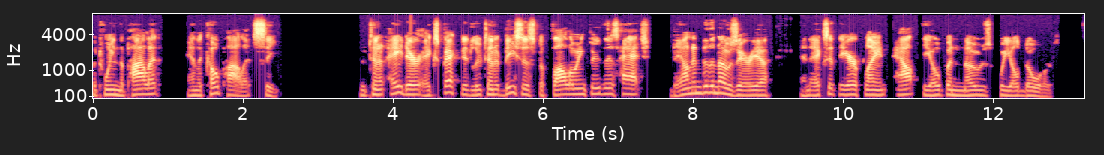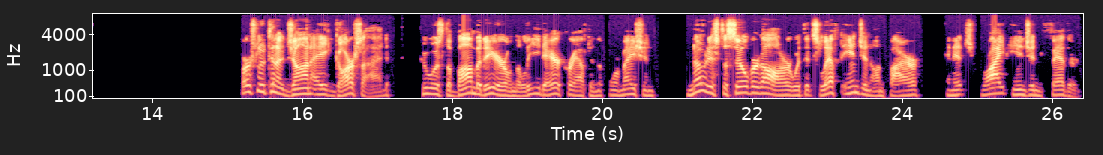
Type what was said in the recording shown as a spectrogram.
between the pilot and the co-pilot's seat. Lieutenant Adair expected Lieutenant Beeses to following through this hatch down into the nose area and exit the airplane out the open nose wheel doors. First Lieutenant John A. Garside, who was the bombardier on the lead aircraft in the formation, noticed the silver dollar with its left engine on fire and its right engine feathered.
